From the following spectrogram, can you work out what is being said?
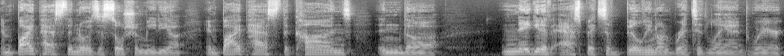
and bypass the noise of social media and bypass the cons and the negative aspects of building on rented land where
